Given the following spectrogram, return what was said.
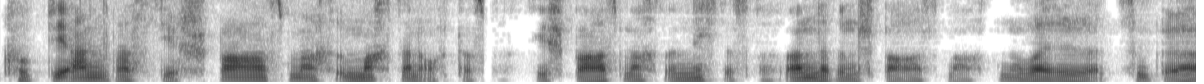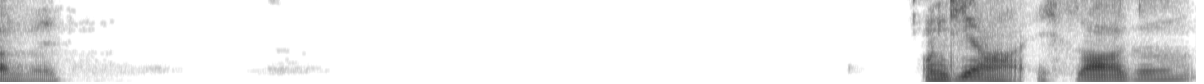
Guck, dir an, was dir Spaß macht und mach dann auch das, was dir Spaß macht und nicht das, was anderen Spaß macht, nur weil du dazugehören willst. Und ja, ich sage,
